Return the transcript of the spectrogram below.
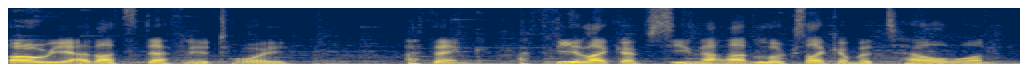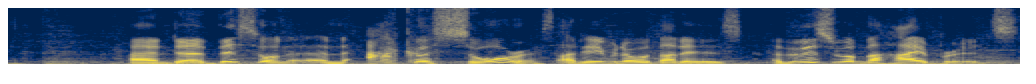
Oh yeah, that's definitely a toy. I think. I feel like I've seen that. That looks like a Mattel one. And uh, this one, an Achosaurus. I don't even know what that is. I think this is one of the hybrids.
